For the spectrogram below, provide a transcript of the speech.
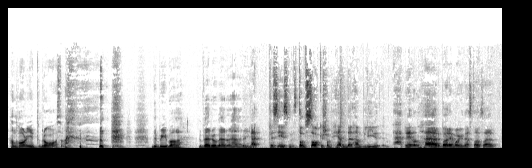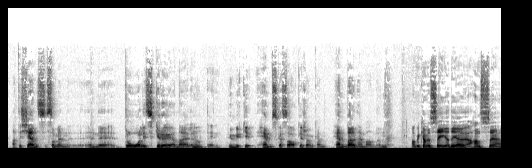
han har det ju inte bra alltså. det blir bara värre och värre här. Ja, precis, de saker som händer, han blir ju... Redan här börjar man ju nästan så här att det känns som en, en eh, dålig skröna eller Mm. någonting. Hur mycket hemska saker som kan hända den här mannen. Ja, vi kan väl säga det. Hans, eh,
